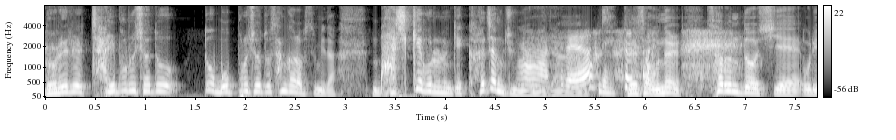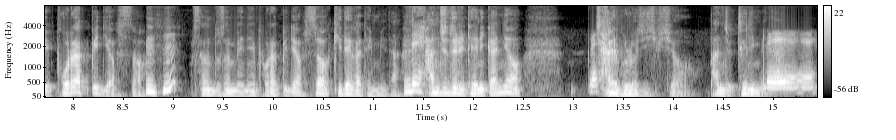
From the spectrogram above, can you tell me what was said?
노래를 잘 부르셔도 또 못 부르셔도 상관없습니다. 맛있게 부르는 게 가장 중요합니다. 아, 그래요? 네. 그래서 오늘 서른도 씨의 우리 보랏빛이 없어. 서른도 선배님 보랏빛이 없어 기대가 됩니다. 네. 반주 드릴 테니까요. 네. 잘 불러주십시오. 반주 드립니다. 네.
